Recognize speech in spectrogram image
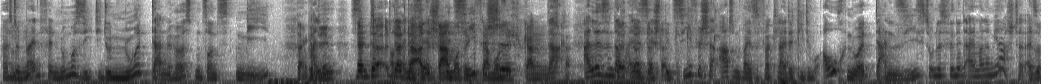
hörst du Mhm. in beiden Fällen nur Musik, die du nur dann hörst und sonst nie. Danke, alle sind Da- da- da- eine da- sehr also da muss ich- da muss spezifische- ich ganz da, alle sind Da- auf eine da- sehr da- da- da- spezifische Art und Weise verkleidet, die du auch nur dann siehst und es findet einmal im Jahr statt. Also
